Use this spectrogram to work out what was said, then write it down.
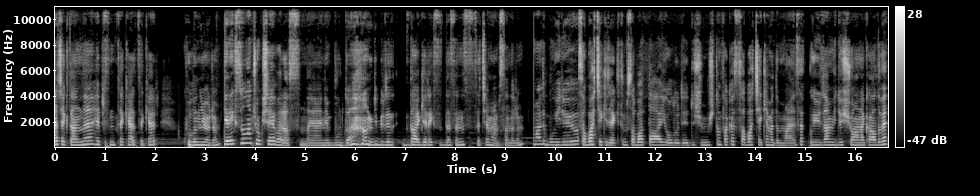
Gerçekten de hepsini teker teker kullanıyorum. Gereksiz olan çok şey var aslında yani burada. Hangi biri daha gereksiz deseniz seçemem sanırım. Normalde bu videoyu sabah çekecektim. Sabah daha iyi olur diye düşünmüştüm. Fakat sabah çekemedim maalesef. Bu yüzden video şu ana kaldı ve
